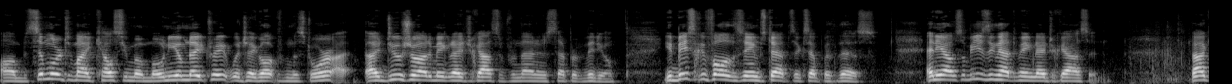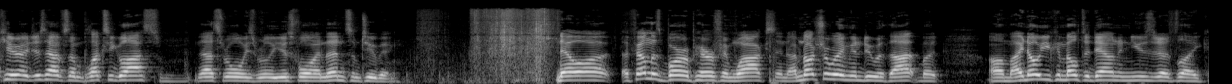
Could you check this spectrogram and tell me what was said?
Um, similar to my calcium ammonium nitrate, which I got from the store, I, I do show how to make nitric acid from that in a separate video. You'd basically follow the same steps, except with this. Anyhow, so I'll be using that to make nitric acid. Back here, I just have some plexiglass. That's always really useful, and then some tubing. Now, uh, I found this bar of paraffin wax, and I'm not sure what I'm going to do with that, but um, I know you can melt it down and use it as, like,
